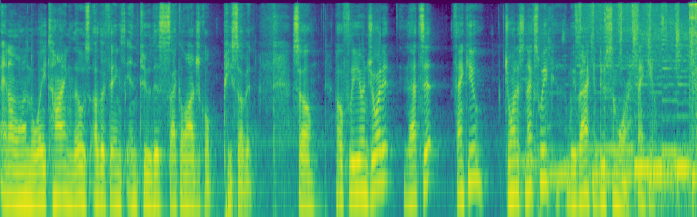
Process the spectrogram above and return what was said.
and along the way tying those other things into this psychological piece of it. So hopefully you enjoyed it. That's it. Thank you. Join us next week. We'll be back and do some more. Thank you.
